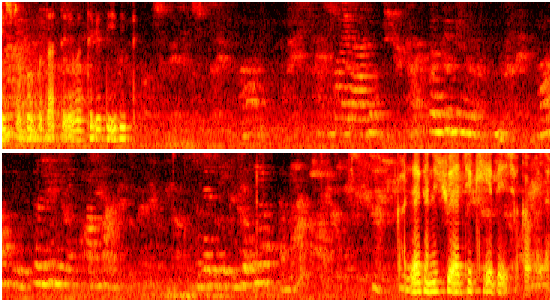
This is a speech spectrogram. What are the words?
চেষ্টা করব তাড়াতাড়ি এবার থেকে দিয়ে দিতে। কাজে এখানে শুয়ে আছে, খেয়ে দিয়ে সকালবেলা।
